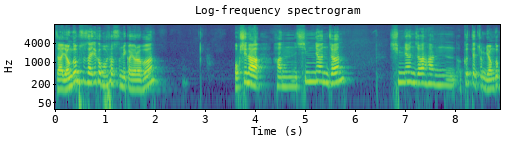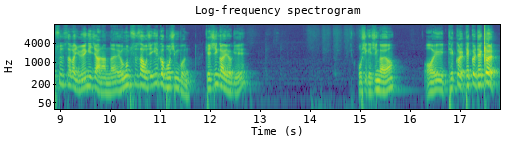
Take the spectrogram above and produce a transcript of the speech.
자, 연금술사 읽어보셨습니까, 여러분? 혹시나 한 10년 전? 10년 전 한 그때 좀 연금술사가 유행이지 않았나요? 연금술사 혹시 읽어 보신 분 계신가요, 여기? 혹시 계신가요? 어 이 댓글 댓글 댓글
